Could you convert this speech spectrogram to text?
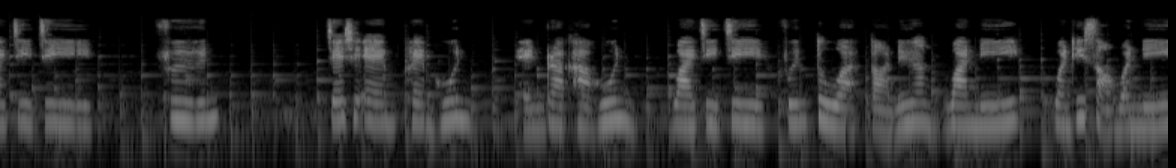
YGG ฟื้น JCM เคลมหุ้น เห็นราคาหุ้น YGG ฟื้นตัวต่อเนื่อง วันนี้ วันที่ 2 วันนี้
